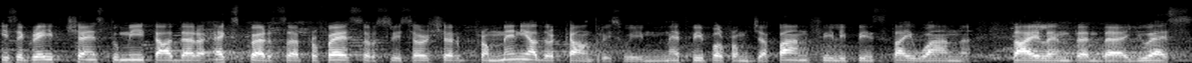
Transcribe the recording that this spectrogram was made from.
It's a great chance to meet other experts, uh, professors, researchers from many other countries. We met people from Japan, Philippines, Taiwan, Thailand, and the US.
